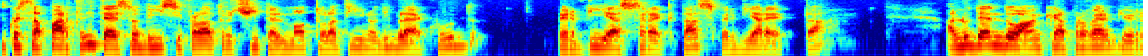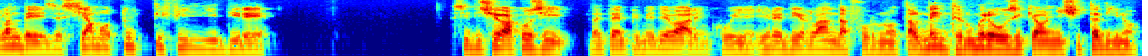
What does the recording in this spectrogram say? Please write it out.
In questa parte di testo Disi, fra l'altro, cita il motto latino di Blackwood, per vias rectas, per via retta, alludendo anche al proverbio irlandese siamo tutti figli di re. Si diceva così dai tempi medievali in cui i re d'Irlanda furono talmente numerosi che ogni cittadino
